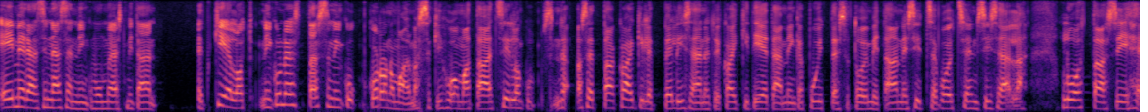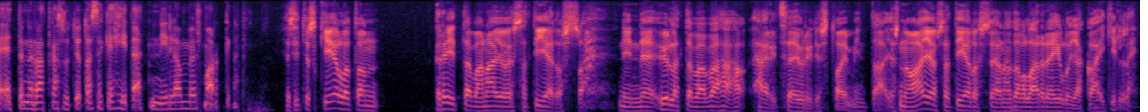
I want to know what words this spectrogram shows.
ei meidän sinänsä niin kuin mun mielestä mitään että kiellot, niin kuin tässä niin kuin koronamaailmassakin huomataan, että silloin kun asettaa kaikille pelisäännöt ja kaikki tietää, minkä puitteissa toimitaan, niin sitten sä voit sen sisällä luottaa siihen, että ne ratkaisut, joita sä kehität, niin niillä on myös markkinat. Ja sitten jos kiellot on riittävän ajoissa tiedossa, niin ne yllättävän vähän häiritsee yritystoimintaa. Jos ne on ajoissa tiedossa ja ne on tavallaan reiluja kaikille.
